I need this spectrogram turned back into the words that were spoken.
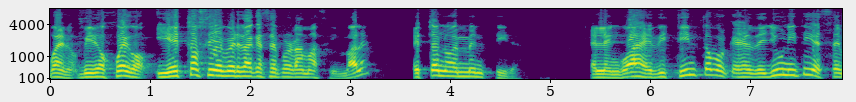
Bueno, videojuegos. Y esto sí es verdad que se programa así, ¿vale? Esto no es mentira. El lenguaje es distinto porque es el de Unity, es C++,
